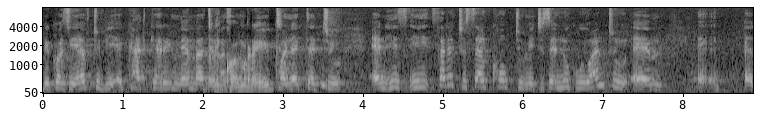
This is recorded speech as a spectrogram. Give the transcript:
Because you have to be a card-carrying member. They must who you're connected to. And he's, he started to sell coke to me to say, look, we want to um, uh, uh,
